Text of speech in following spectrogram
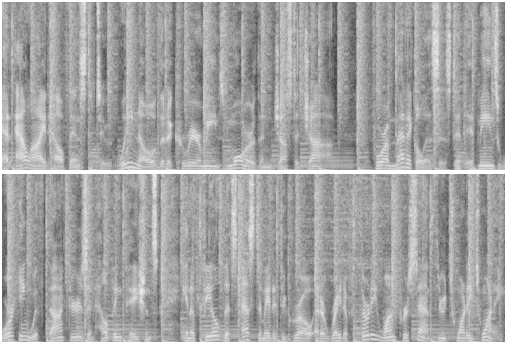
At Allied Health Institute, we know that a career means more than just a job. For a medical assistant, it means working with doctors and helping patients in a field that's estimated to grow at a rate of 31% through 2020.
